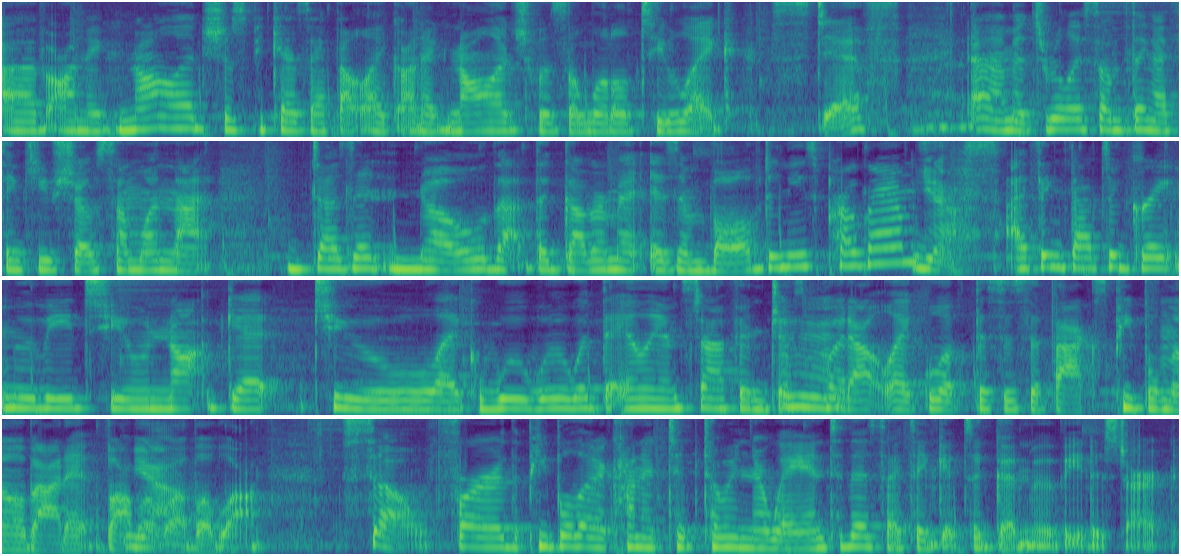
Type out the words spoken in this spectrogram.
of Unacknowledged, just because I felt like Unacknowledged was a little too like stiff. Um, it's really something I think you show someone that doesn't know that the government is involved in these programs. Yes. I think that's a great movie to not get too like woo woo with the alien stuff and just mm-hmm. put out like, look, this is the facts. People know about it. Blah blah Yeah. blah blah blah. So for the people that are kind of tiptoeing their way into this, I think it's a good movie to start.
